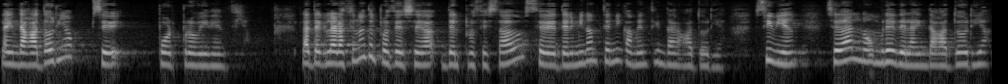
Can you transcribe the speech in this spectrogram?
la indagatoria por providencia. Las declaraciones del, procesado se determinan técnicamente indagatorias, si bien se da el nombre de la indagatoria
